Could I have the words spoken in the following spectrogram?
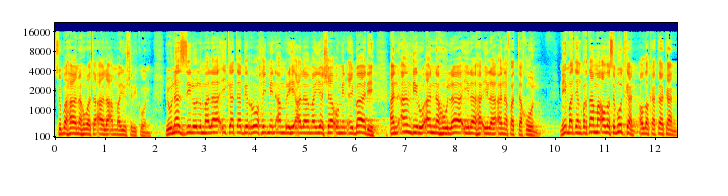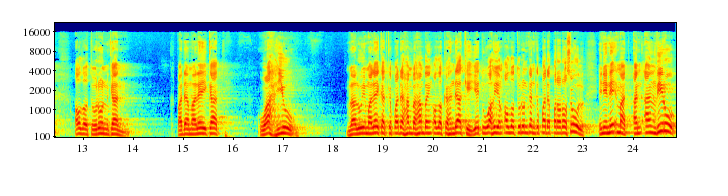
Subhanahu wa ta'ala amma yushrikun. Yunazzilul malaikata birruhi min amrihi ala man yasha'u min ibadih an anziru annahu la ilaha illa ana fattaqun. Nikmat yang pertama Allah sebutkan. Allah katakan Allah turunkan kepada malaikat wahyu. Melalui malaikat kepada hamba-hamba yang Allah kehendaki yaitu wahyu yang Allah turunkan kepada para rasul. Ini nikmat. An anziru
